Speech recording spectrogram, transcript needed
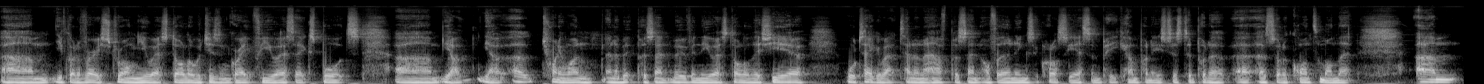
um, you've got a very strong US dollar, which isn't great for US exports. Um, yeah, a 21 and a bit percent move in the US dollar this year will take about 10.5% off earnings across the S&P companies, just to put a, a, a sort of quantum on that. Um,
